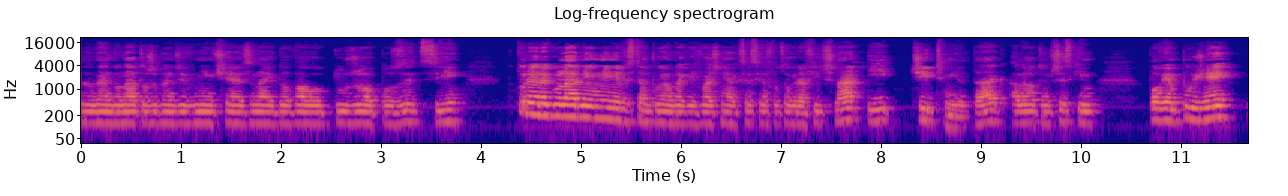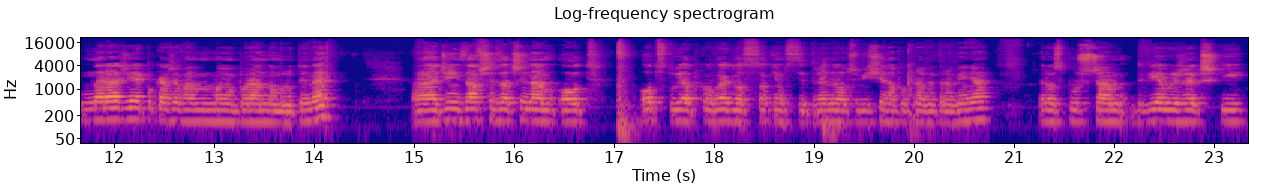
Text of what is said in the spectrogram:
ze względu na to, że będzie w nim się znajdowało dużo pozycji, które regularnie u mnie nie występują, takich właśnie jak sesja fotograficzna i cheat meal, tak? Ale o tym wszystkim powiem później. Na razie pokażę Wam moją poranną rutynę. E, Dzień zawsze zaczynam od octu jabłkowego z sokiem z cytryny, oczywiście na poprawę trawienia. Rozpuszczam dwie łyżeczki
